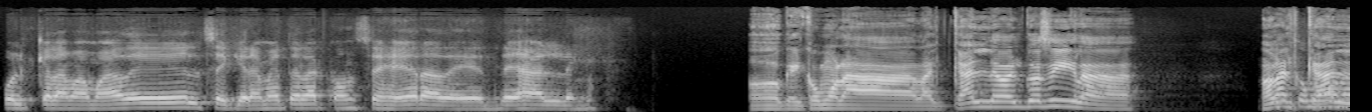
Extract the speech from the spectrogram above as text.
porque la mamá de él se quiere meter la consejera de, de Harlem. Ok, como la, la alcalde o algo así, la. No la alcalde,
